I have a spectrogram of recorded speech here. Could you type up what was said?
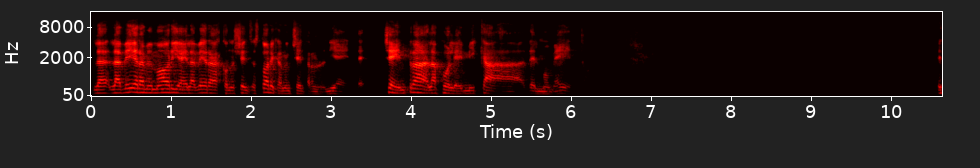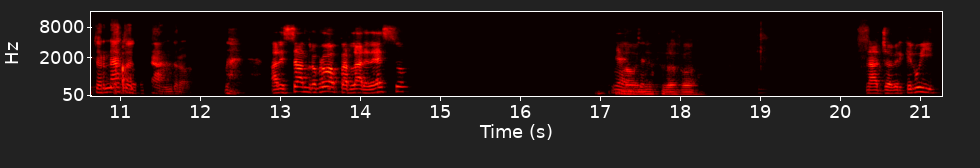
la, la vera memoria e la vera conoscenza storica non c'entrano niente, c'entra la polemica del momento. È tornato Alessandro. Alessandro, prova a parlare adesso. Niente. No, niente da fare. Naggia, perché lui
